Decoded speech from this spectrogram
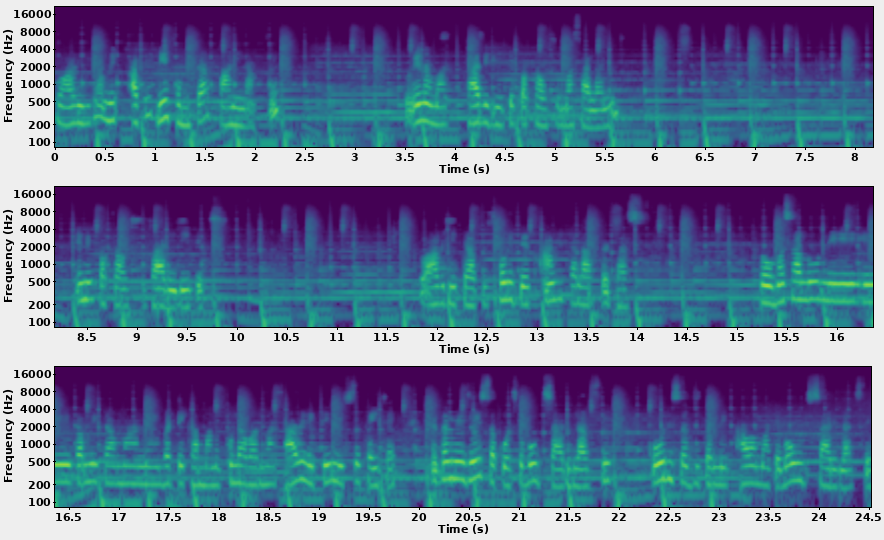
તો આવી રીતે અમે આપણે બે ચમચા પાણી નાખશું. તો એનામાં સારી રીતે પકાવશું મસાલાને. એને પકાવશું સારી રીતે. તો આવી રીતે આપણે થોડી દેર આમ ચલાવતો જશે તો મસાલો ને ટમેટામાં ને બટેકામાં ને ફુલાવરમાં સારી રીતે મિક્સ થઈ જાય. ને તમે જોઈ શકો છો બહુ જ સારી લાગશે. કોરી સબ્જી તમને ખાવા માટે બહુ જ સારી લાગશે.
